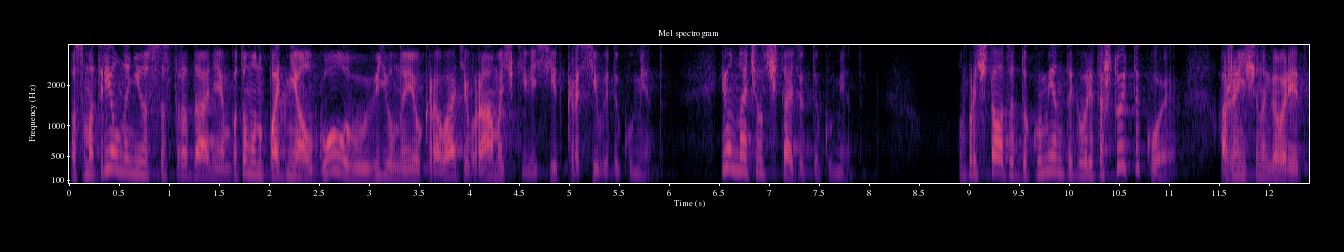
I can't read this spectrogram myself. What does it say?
посмотрел на нее с состраданием, потом он поднял голову и увидел на ее кровати в рамочке висит красивый документ. И он начал читать этот документ. Он прочитал этот документ и говорит, а что это такое? А женщина говорит,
